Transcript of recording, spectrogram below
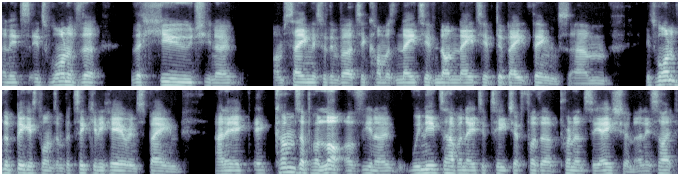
and it's it's one of the the huge, you know, I'm saying this with inverted commas, native, non-native debate things. Um, it's one of the biggest ones, and particularly here in Spain. And it, it comes up a lot of, you know, we need to have a native teacher for the pronunciation. And it's like,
